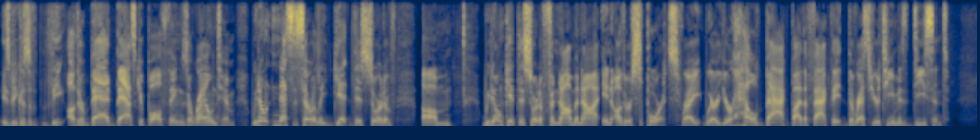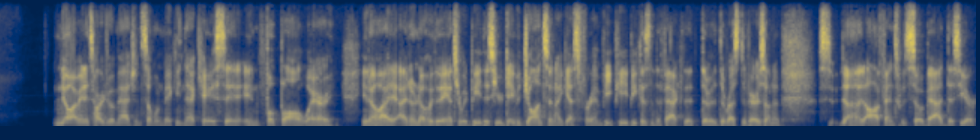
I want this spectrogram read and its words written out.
is because of the other bad basketball things around him. We don't necessarily get this sort of um, we don't get this sort of phenomena in other sports, right? Where you're held back by the fact that the rest of your team is decent. No, I mean it's hard to imagine someone making that case in, in football, where you know I, I don't know who the answer would be this year. David Johnson, I guess, for MVP because of the fact that the the rest of Arizona uh, offense was so bad this year.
